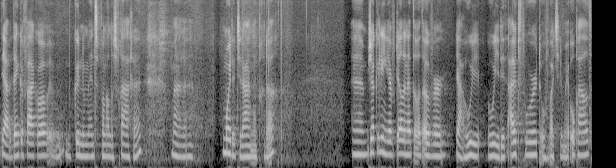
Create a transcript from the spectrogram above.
Ja, we denken vaak wel, we kunnen mensen van alles vragen. Maar uh, mooi dat je daaraan hebt gedacht. Um, Jacqueline, jij vertelde net al wat over ja, hoe, je, hoe je dit uitvoert of wat je ermee ophaalt.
